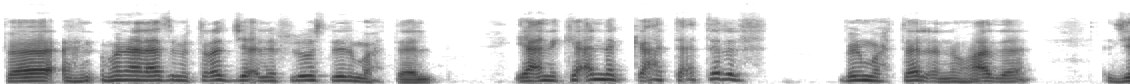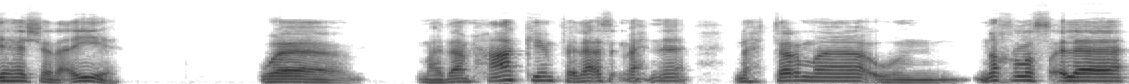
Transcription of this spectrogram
فهنا لازم ترجع الفلوس للمحتل. يعني كأنك قاعد تعترف بالمحتل أنه هذا جهة شرعية. وما دام حاكم فلازم إحنا نحترمه ونخلص له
